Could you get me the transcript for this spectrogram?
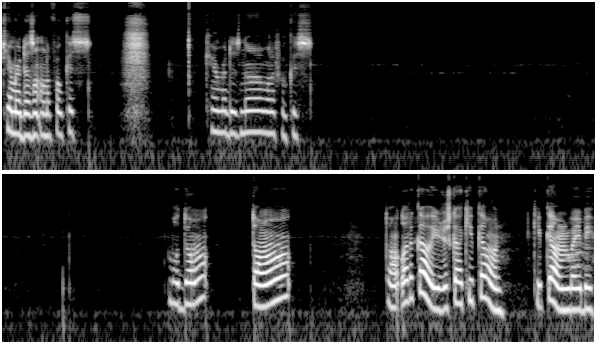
Camera doesn't want to focus. Camera does not want to focus. Well, don't, don't, don't let it go. You just gotta keep going. Keep going, baby.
